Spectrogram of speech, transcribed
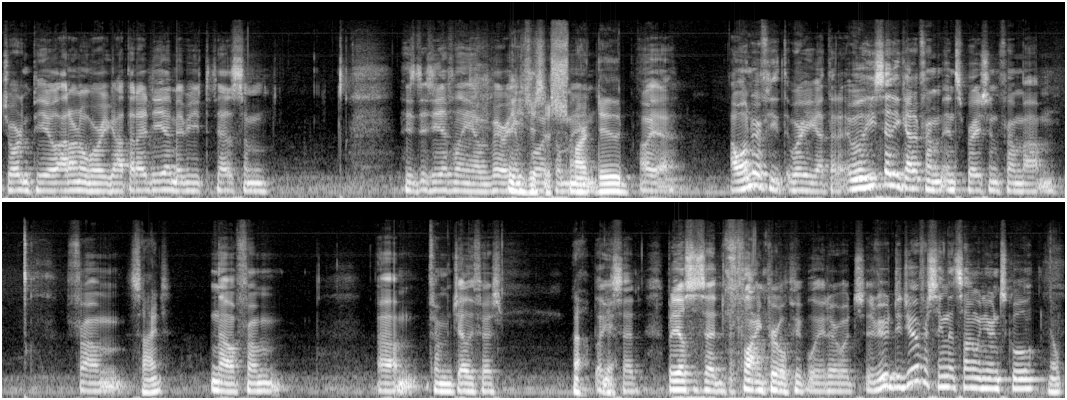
Jordan Peele, I don't know where he got that idea. Maybe he has some. He's, he's definitely a very he's just a influential smart man. dude. Oh yeah, I wonder if he where he got that. Well, he said he got it from inspiration from um, from Science? no from um, from jellyfish, Oh, like yeah. you said. But he also said "Flying Purple People Eater." Which did you, did you ever sing that song when you were in school? Nope.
